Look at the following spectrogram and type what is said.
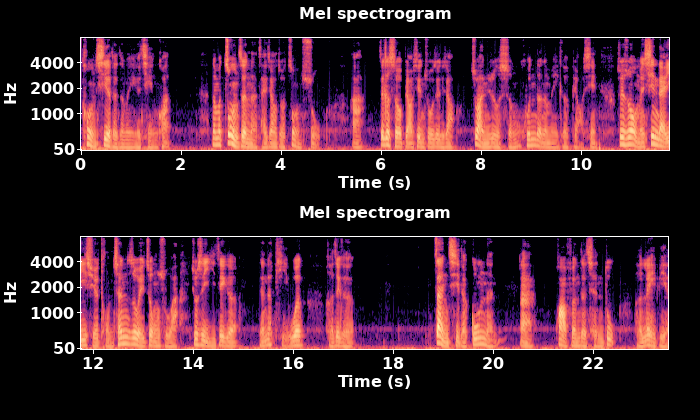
痛泻的这么一个情况，那么重症呢才叫做中暑啊，这个时候表现出这个叫壮热神昏的那么一个表现，所以说我们现代医学统称之为中暑啊，就是以这个人的体温和这个脏器的功能啊划分的程度和类别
